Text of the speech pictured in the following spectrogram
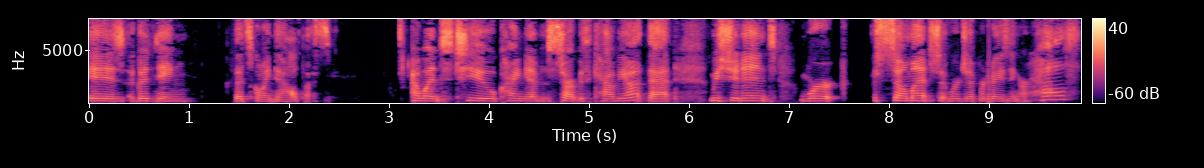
is a good thing that's going to help us. I want to kind of start with caveat that we shouldn't work so much that we're jeopardizing our health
